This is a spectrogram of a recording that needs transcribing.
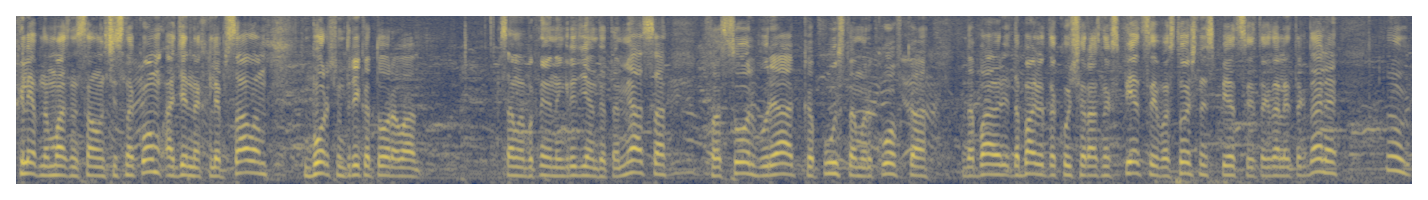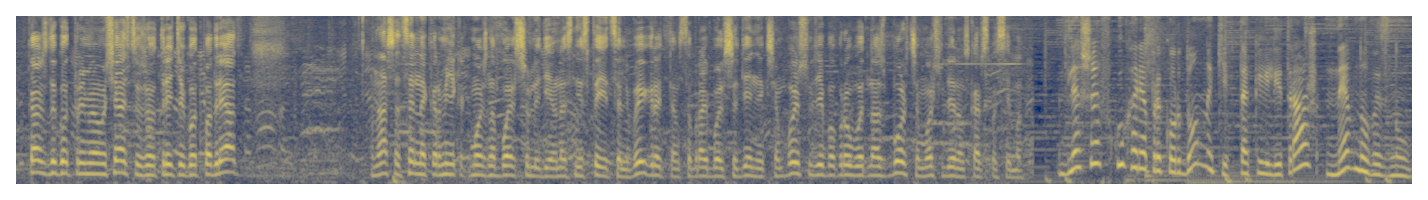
хлеб намазанный салом с чесноком, отдельно хлеб с салом, борщ, внутри которого самый обыкновенный ингредиент это мясо, фасоль, буряк, капуста, морковка. Добавили, добавили такую кучу разных специй, восточных специй и так далее, и так далее. Ну, каждый год принимаем участие, уже третий год подряд. Наша цель накормить как можно больше людей. У нас не стоит цель выиграть, там, собрать больше денег. Чем больше людей попробует наш борщ, тем больше людей нам скажет спасибо. Для шеф-кухаря прикордонників такий літраж не в новизну.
